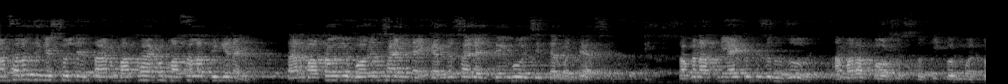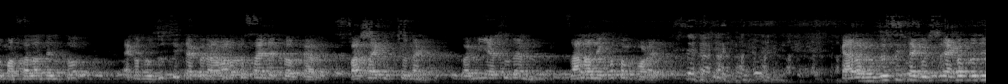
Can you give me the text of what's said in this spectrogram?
মাসালা জিজ্ঞেস করলে তার মাথা এখন মাসালার দিকে নাই। তার মাথা হলে ঘরে চাইল নাই কেমনে চাইলেন ওই চিন্তার মধ্যে আছে। তখন আপনি আয় করতেছেন, হুজুর, আমার আপা অসুস্থ, কি করব? একটু মাসালা দেন তো। এখন হুজুর চিন্তা করে আমারও তো সাইলের দরকার, বাসায় কিচ্ছু নাই। কারণ হুজুর চিন্তা এখন যদি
